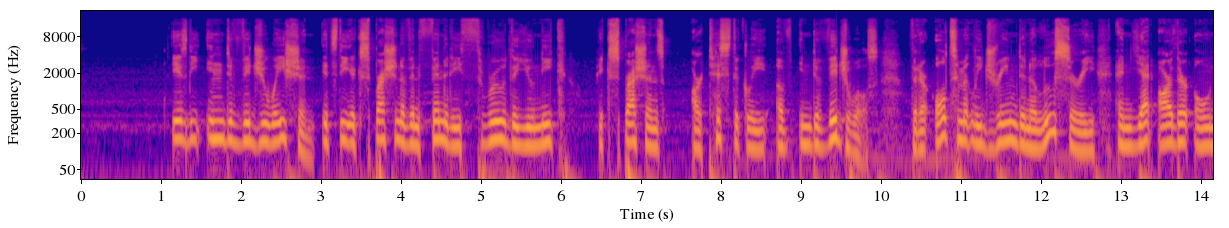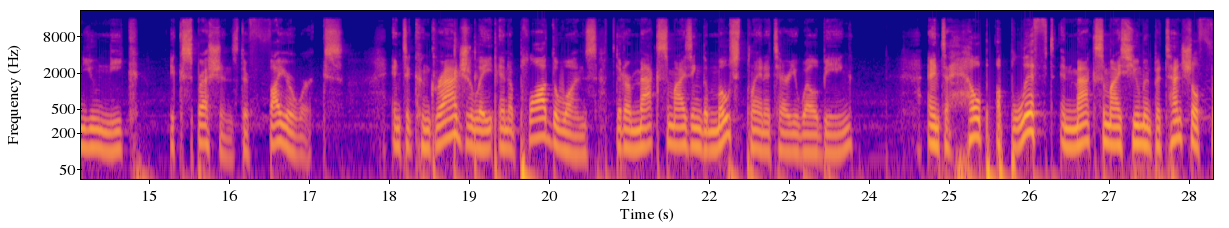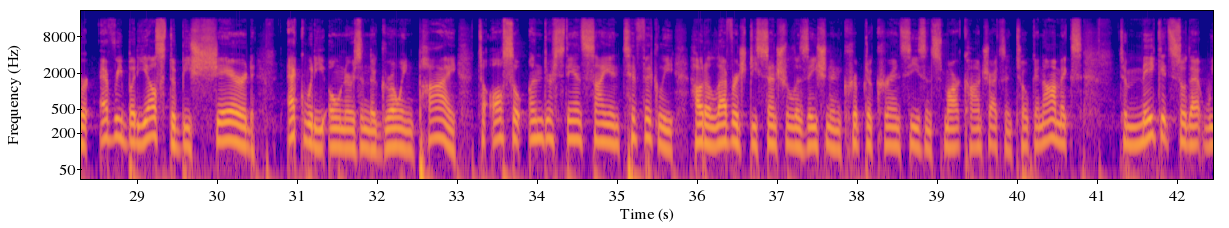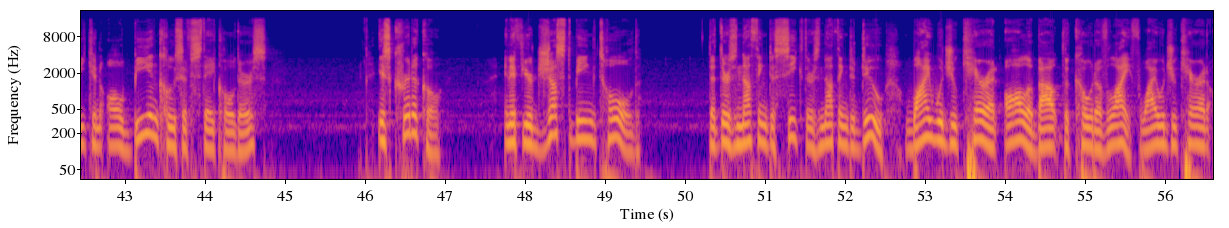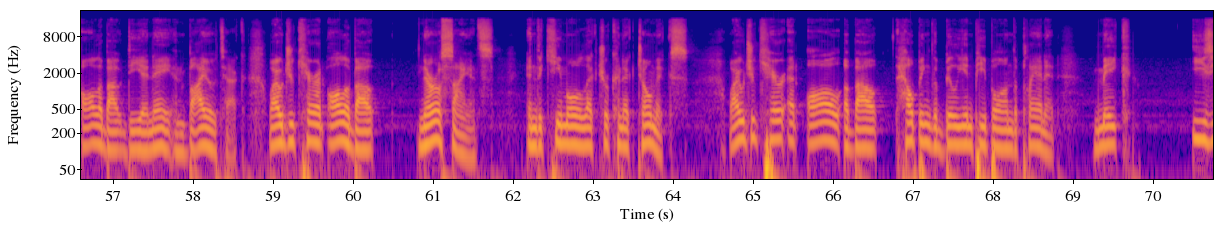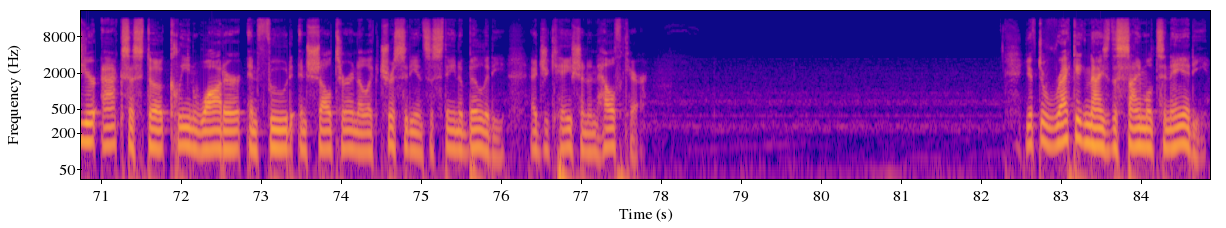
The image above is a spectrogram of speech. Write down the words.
is the individuation. It's the expression of infinity through the unique expressions artistically of individuals that are ultimately dreamed and illusory and yet are their own unique expressions, they're fireworks. And to congratulate and applaud the ones that are maximizing the most planetary well being, and to help uplift and maximize human potential for everybody else to be shared equity owners in the growing pie to also understand scientifically how to leverage decentralization and cryptocurrencies and smart contracts and tokenomics to make it so that we can all be inclusive stakeholders is critical. And if you're just being told that there's nothing to seek, there's nothing to do, why would you care at all about the code of life? Why would you care at all about DNA and biotech? Why would you care at all about neuroscience and the chemoelectroconnectomics? Why would you care at all about helping the billion people on the planet make easier access to clean water and food and shelter and electricity and sustainability, education and healthcare. You have to recognize the simultaneity,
